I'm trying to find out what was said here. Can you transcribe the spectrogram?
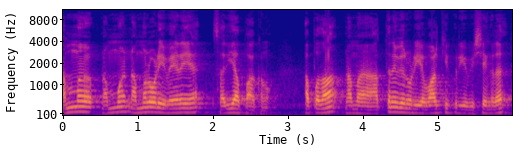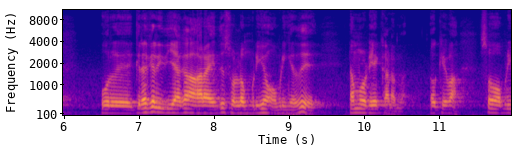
நம்ம நம்ம நம்மளுடைய வேலையை சரியாக பார்க்கணும். அப்போ தான் நம்ம அத்தனை பேருடைய வாழ்க்கைக்குரிய விஷயங்களை ஒரு கிரக ரீதியாக ஆராய்ந்து சொல்ல முடியும் அப்படிங்கிறது நம்மளுடைய கடமை. ஓகேவா? ஸோ அப்படி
